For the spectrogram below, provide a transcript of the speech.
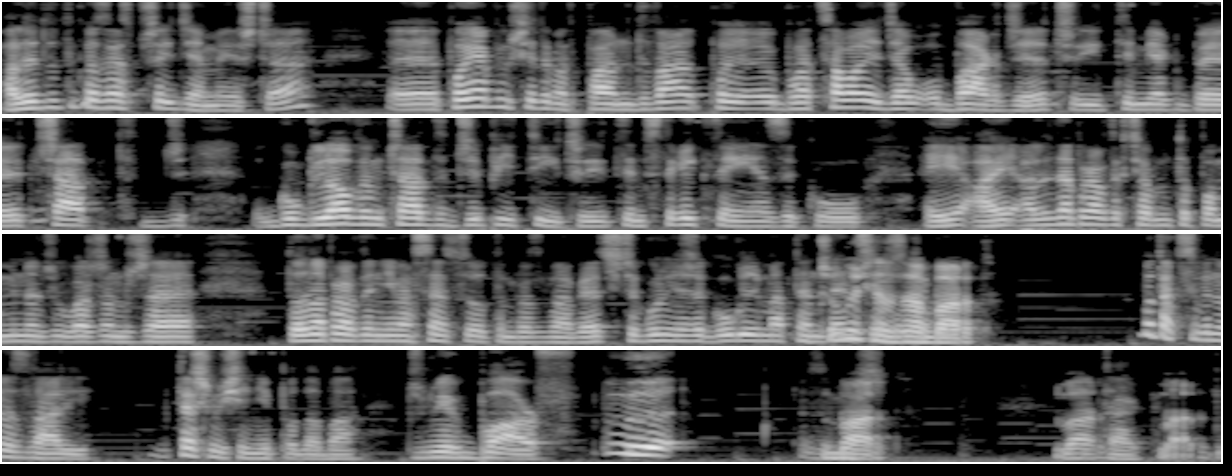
Ale do tego zaraz przejdziemy jeszcze. E, pojawił się temat Palm 2, była cała dział o bardzie, czyli tym jakby chat, googlowym chat GPT, czyli tym stricte języku AI, ale naprawdę chciałbym to pominąć, uważam, że to naprawdę nie ma sensu o tym rozmawiać, szczególnie, że Google ma tendencję... Czemu się nazywa BART? Bo tak sobie nazwali. Też mi się nie podoba. Brzmi jak BARF. BART. BART. Tak. BART.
